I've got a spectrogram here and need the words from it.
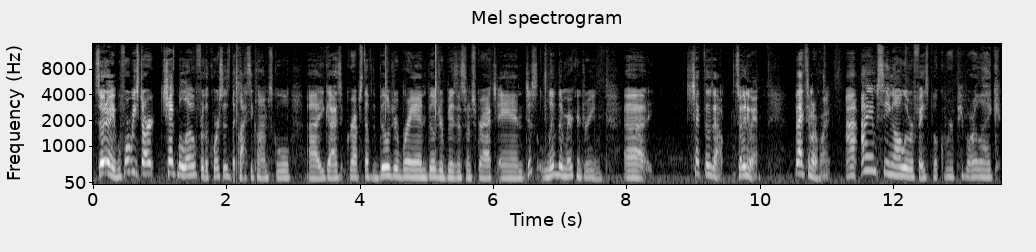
So anyway, before we start, check below for the courses, the Classy Climb School. Uh, you guys grab stuff to build your brand, build your business from scratch, and just live the American dream. Uh, check those out. So anyway, back to my point. I, I am seeing all over Facebook where people are like,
